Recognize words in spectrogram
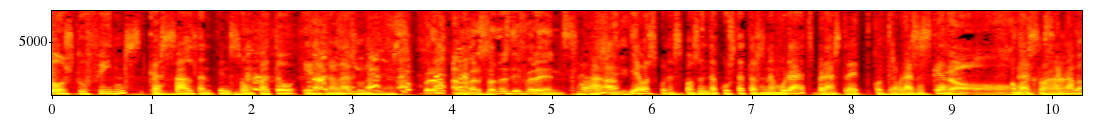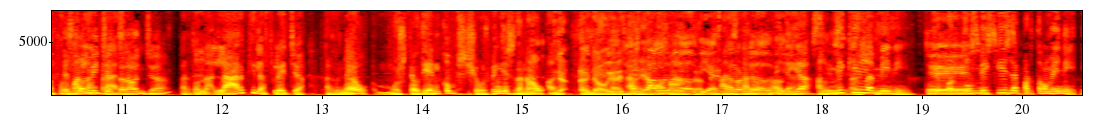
Dos dofins que salten fent-se un petó entre les onades. Però amb persones diferents. Ah, Llavors, quan es posen de costat els enamorats, braç dret contra braç esquerre, No. home, s'acaba És formant la la, mitja frase. taronja. Perdona, l'arc i la fletxa. Perdoneu, m'ho esteu dient com si això us vingués de nou. No, no, Està a Home, l'ordre del dia. Està a l'ordre del dia. El Miqui i la Mini. Sí, jo porto Miqui sí, i ella porta el Mini.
